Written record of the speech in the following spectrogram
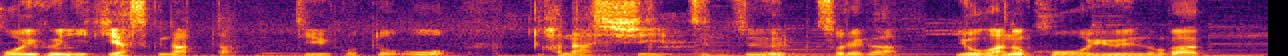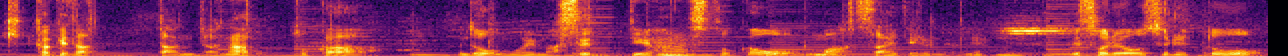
こういうふうに生きやすくなったっていうことを話しつつそれがヨガのこういうのがきっかけだったんだなとか、どう思いますっていう話とかを、まあ、伝えてるんだよね。でそれをすると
